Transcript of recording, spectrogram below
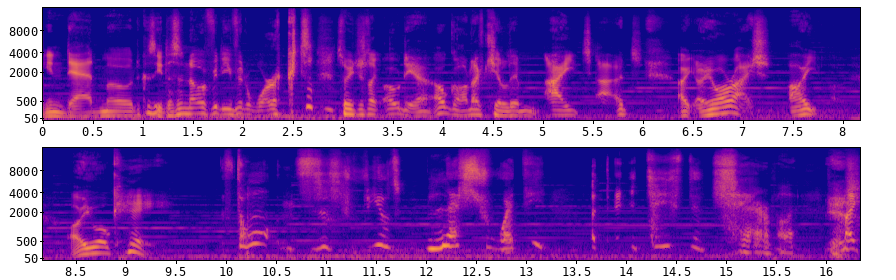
in dad mode because he doesn't know if it even worked. So he's just like, "Oh dear, oh god, I've killed him. I, I are, are you all right? Are, you- are you okay?" Just feels less sweaty. It, it tasted terrible. Yes. Like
